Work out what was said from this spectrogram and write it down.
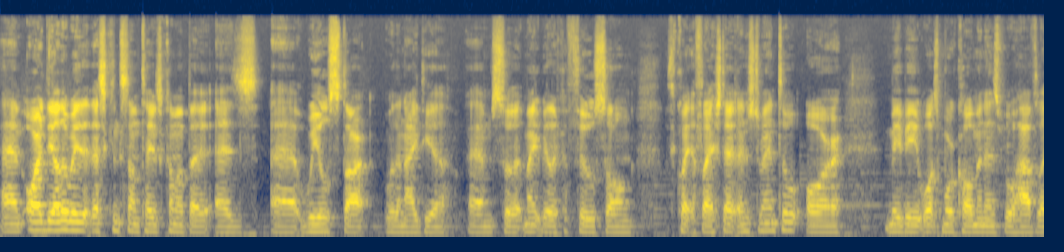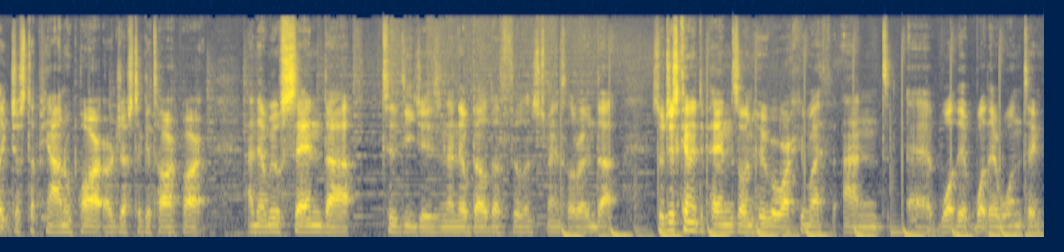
Um, or the other way that this can sometimes come about is uh, we'll start with an idea. Um, so it might be like a full song with quite a fleshed out instrumental, or maybe what's more common is we'll have like just a piano part or just a guitar part, and then we'll send that to the DJs, and then they'll build a full instrumental around that. So it just kind of depends on who we're working with and uh, what they what they're wanting.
